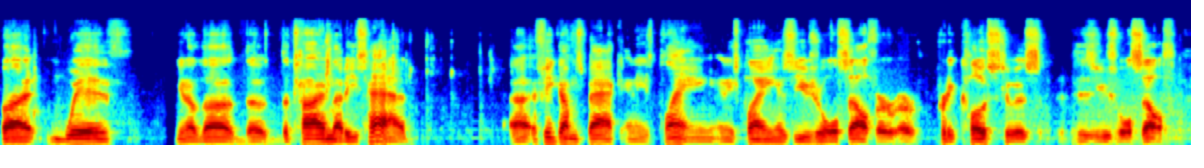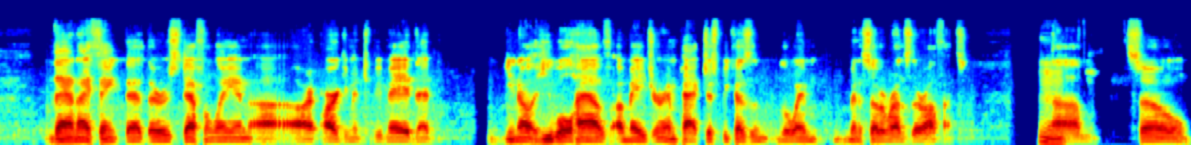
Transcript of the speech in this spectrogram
But with you know the the the time that he's had, uh, if he comes back and he's playing and he's playing his usual self or, or pretty close to his his usual self, then I think that there's definitely an uh, argument to be made that you know he will have a major impact just because of the way Minnesota runs their offense. Mm-hmm. Um, so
